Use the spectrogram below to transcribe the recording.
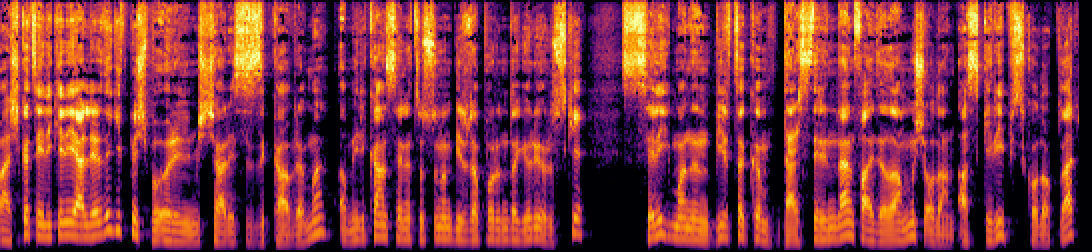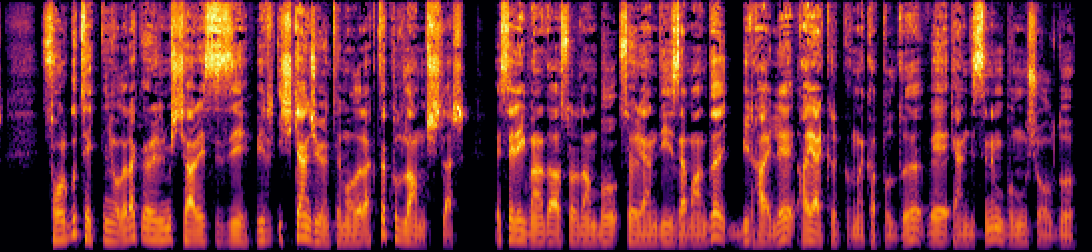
Başka tehlikeli yerlere de gitmiş bu öğrenilmiş çaresizlik kavramı. Amerikan Senatosu'nun bir raporunda görüyoruz ki Seligman'ın bir takım derslerinden faydalanmış olan askeri psikologlar sorgu tekniği olarak öğrenilmiş çaresizliği bir işkence yöntemi olarak da kullanmışlar. Ve Seligman'a daha sonradan bu söylendiği zaman da bir hayli hayal kırıklığına kapıldığı ve kendisinin bulmuş olduğu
